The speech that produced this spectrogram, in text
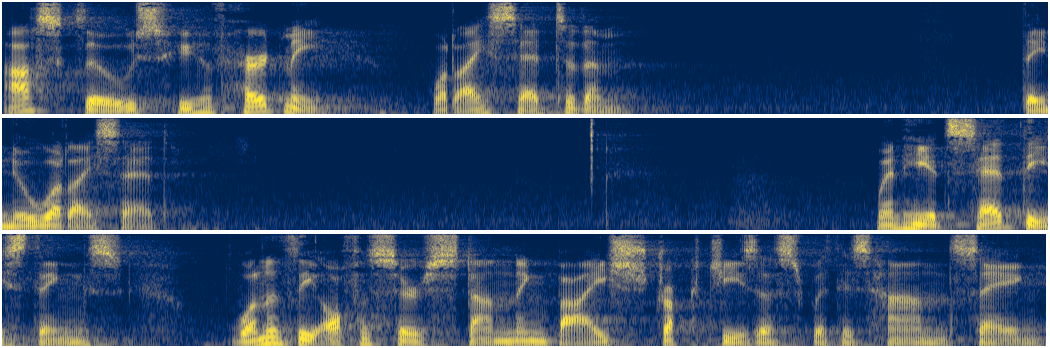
Ask those who have heard me what I said to them. They know what I said. When he had said these things, one of the officers standing by struck Jesus with his hand, saying,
